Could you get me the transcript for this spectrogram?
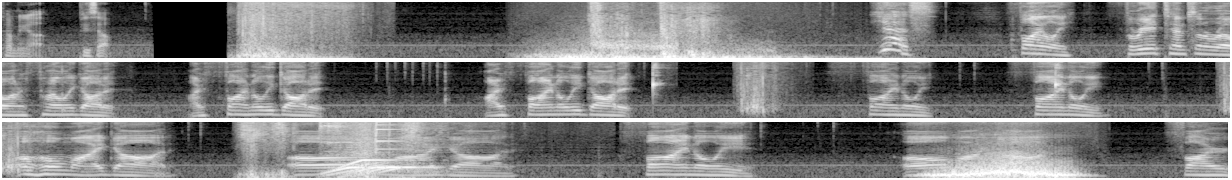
coming up. Peace out. Yes! Finally! Three attempts in a row and I finally got it. I finally got it. I finally got it. Finally. Finally. Oh my god. Oh my god. Finally. Oh my god. Fire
